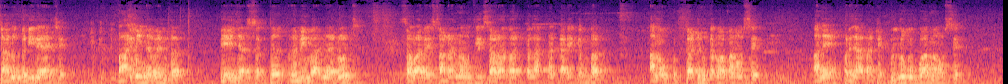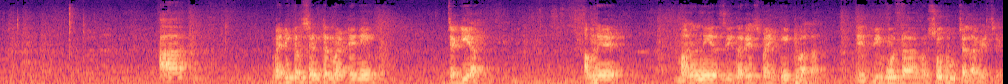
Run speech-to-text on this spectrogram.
ચાલુ કરી રહ્યા છે. બારમી નવેમ્બર બે હજાર સત્તર રવિવારના રોજ સવારે સાડા નવથી સાડા બાર કલાકના કાર્યક્રમમાં આનું ઉદ્ઘાટન કરવામાં આવશે અને પ્રજા માટે ખુલ્લું મૂકવામાં આવશે. આ મેડિકલ સેન્ટર માટેની જગ્યા અમને માનનીય શ્રી નરેશભાઈ ઈંટવાલા, જે દ્વિમોંડાનો શોરૂમ ચલાવે છે,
